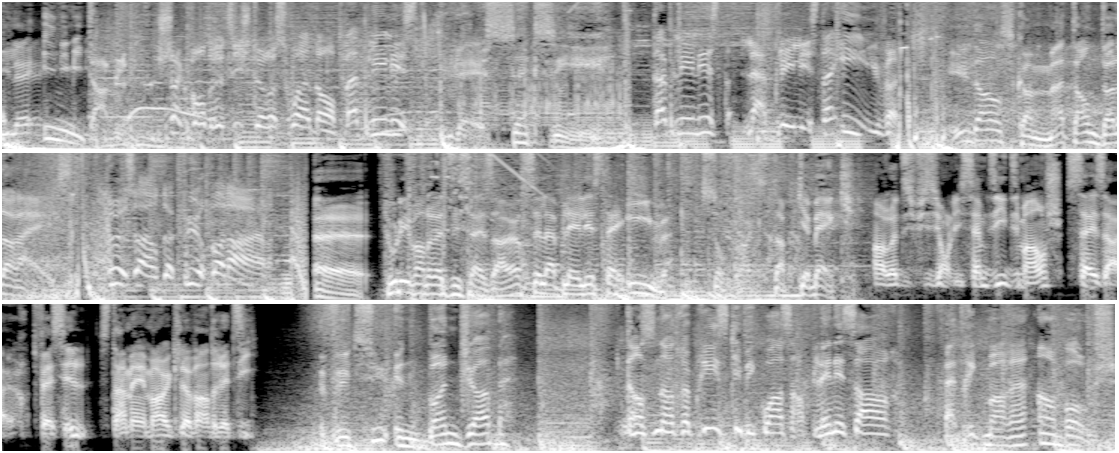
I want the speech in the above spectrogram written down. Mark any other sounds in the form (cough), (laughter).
Il est inimitable. Chaque vendredi, je te reçois dans ma playlist. Il est sexy. Ta playlist, la playlist à Yves. Il danse comme ma tante Dolores. Deux heures de pur bonheur. Euh, tous les vendredis 16h, c'est la playlist à Yves sur Rock Stop Québec. En rediffusion les samedis et dimanches, 16h. Facile, c'est à même heure que le vendredi. Veux-tu une bonne job? Dans une entreprise québécoise en plein essor, Patrick Morin embauche.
